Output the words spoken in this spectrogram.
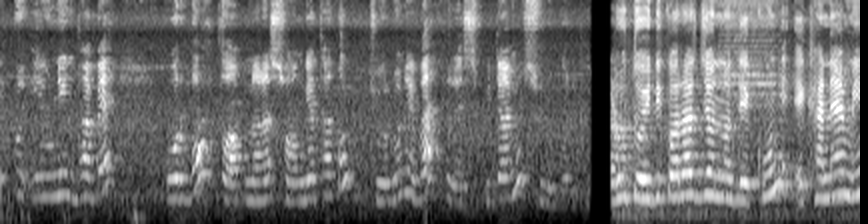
একটু ইউনিকভাবে করব, তো আপনারা সঙ্গে থাকুন। চলুন এবার রেসিপিটা আমি শুরু করি। নাড়ু তৈরি করার জন্য দেখুন, এখানে আমি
